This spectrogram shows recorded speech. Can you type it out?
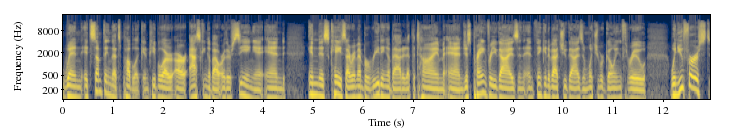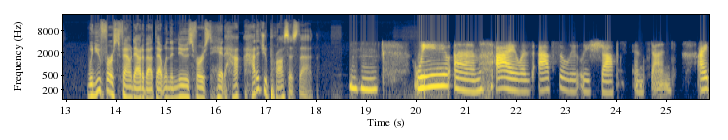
when it's something that's public and people are are asking about or they're seeing it and in this case i remember reading about it at the time and just praying for you guys and, and thinking about you guys and what you were going through when you first when you first found out about that when the news first hit how how did you process that mm-hmm. we um i was absolutely shocked and stunned I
